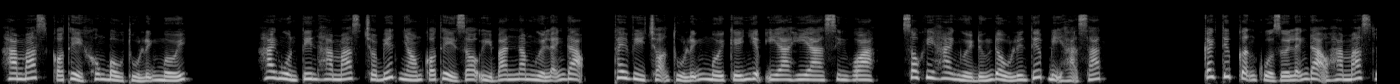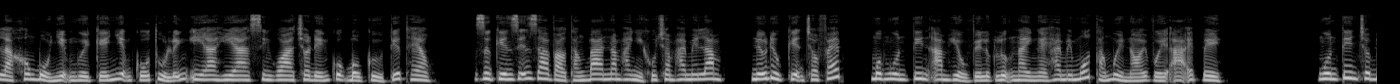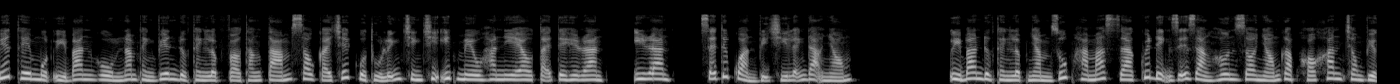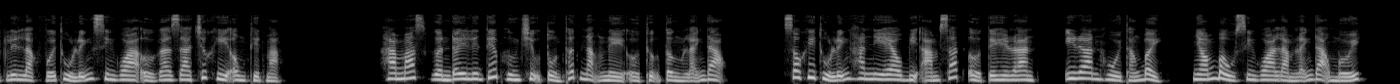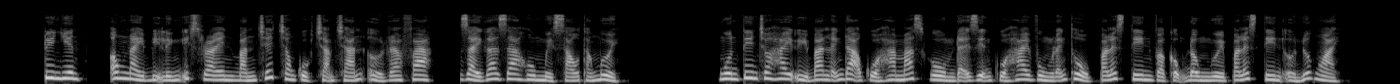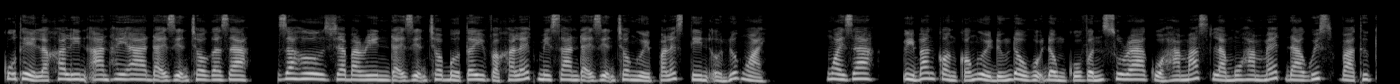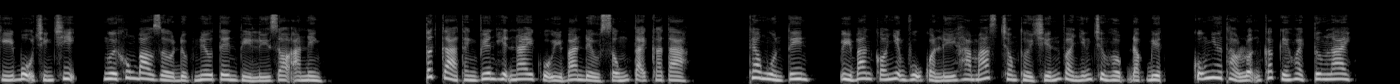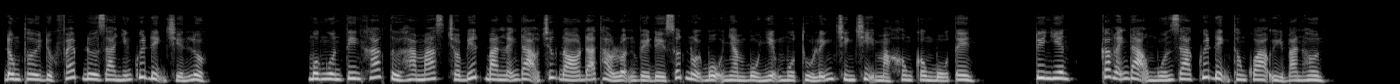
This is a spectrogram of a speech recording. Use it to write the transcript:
Hamas có thể không bầu thủ lĩnh mới. Hai nguồn tin Hamas cho biết nhóm có thể do ủy ban 5 người lãnh đạo, thay vì chọn thủ lĩnh mới kế nhiệm Yahya Sinwar sau khi hai người đứng đầu liên tiếp bị hạ sát. Cách tiếp cận của giới lãnh đạo Hamas là không bổ nhiệm người kế nhiệm cố thủ lĩnh Yahya Sinwar cho đến cuộc bầu cử tiếp theo. Dự kiến diễn ra vào tháng 3 năm 2025, nếu điều kiện cho phép, một nguồn tin am hiểu về lực lượng này ngày 21 tháng 10 nói với AFP. Nguồn tin cho biết thêm một ủy ban gồm 5 thành viên được thành lập vào tháng 8 sau cái chết của thủ lĩnh chính trị Ismail Haniyeh tại Tehran, Iran, sẽ tiếp quản vị trí lãnh đạo nhóm. Ủy ban được thành lập nhằm giúp Hamas ra quyết định dễ dàng hơn do nhóm gặp khó khăn trong việc liên lạc với thủ lĩnh Sinwar ở Gaza trước khi ông thiệt mạng. Hamas gần đây liên tiếp hứng chịu tổn thất nặng nề ở thượng tầng lãnh đạo. Sau khi thủ lĩnh Haniel bị ám sát ở Tehran, Iran hồi tháng 7, nhóm bầu Sinwar làm lãnh đạo mới. Tuy nhiên, ông này bị lính Israel bắn chết trong cuộc chạm trán ở Rafah, giải Gaza hôm 16 tháng 10. Nguồn tin cho hay ủy ban lãnh đạo của Hamas gồm đại diện của hai vùng lãnh thổ Palestine và cộng đồng người Palestine ở nước ngoài. Cụ thể là Khalil al-Hay'a đại diện cho Gaza, Zahir Jabarin đại diện cho bờ Tây và Khaled Mesan đại diện cho người Palestine ở nước ngoài. Ngoài ra, ủy ban còn có người đứng đầu hội đồng cố vấn Sura của Hamas là Mohammed Dawis và thư ký Bộ Chính trị, người không bao giờ được nêu tên vì lý do an ninh. Tất cả thành viên hiện nay của ủy ban đều sống tại Qatar. Theo nguồn tin, ủy ban có nhiệm vụ quản lý Hamas trong thời chiến và những trường hợp đặc biệt, cũng như thảo luận các kế hoạch tương lai, đồng thời được phép đưa ra những quyết định chiến lược. Một nguồn tin khác từ Hamas cho biết ban lãnh đạo trước đó đã thảo luận về đề xuất nội bộ nhằm bổ nhiệm một thủ lĩnh chính trị mà không công bố tên. Tuy nhiên, các lãnh đạo muốn ra quyết định thông qua ủy ban hơn.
